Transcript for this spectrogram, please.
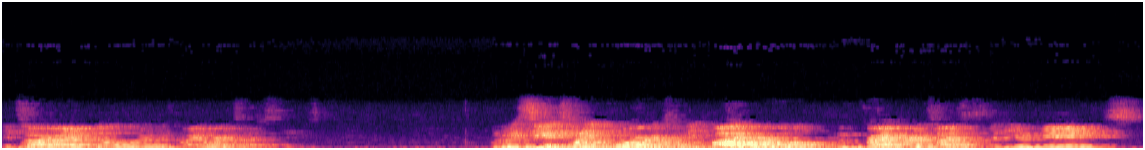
It's all right. They'll learn to prioritize things. When we see a 24 or 25-year-old who prioritizes video games,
